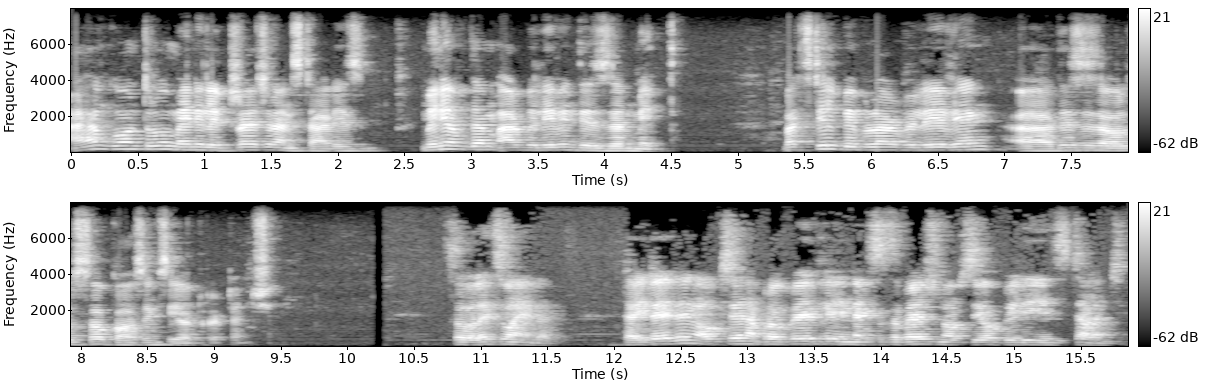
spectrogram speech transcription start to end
I have gone through many literature and studies. Many of them are believing this is a myth. But still people are believing uh, this is also causing CO2 retention. So let's wind up. Titrating oxygen appropriately in exacerbation of COPD is challenging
